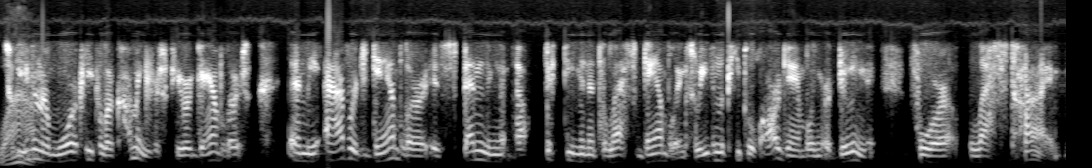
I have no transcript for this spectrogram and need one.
Wow. So even though more people are coming, there's fewer gamblers. And the average gambler is spending about 50 minutes less gambling. So even the people who are gambling are doing it for less time.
